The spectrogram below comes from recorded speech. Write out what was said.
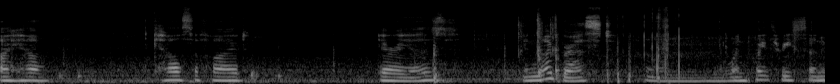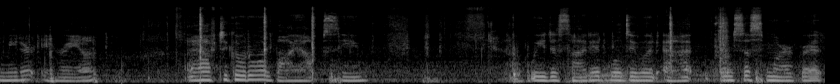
I have calcified areas in my breast, um, 1.3 centimeter area. I have to go to a biopsy. We decided we'll do it at Princess Margaret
